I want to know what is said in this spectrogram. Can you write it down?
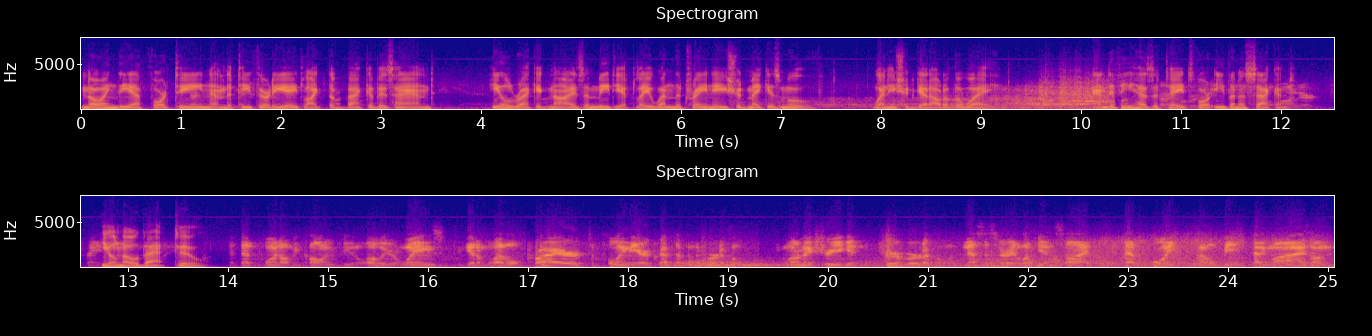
Knowing the F-14 and the T-38 like the back of his hand, he'll recognize immediately when the trainee should make his move, when he should get out of the way. And if he hesitates for even a second, he'll know that too. At that point, I'll be calling for you to level your wings get them level prior to pulling the aircraft up in the vertical. You want to make sure you get in pure vertical, if necessary, look inside. At that point, I will be having my eyes on the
